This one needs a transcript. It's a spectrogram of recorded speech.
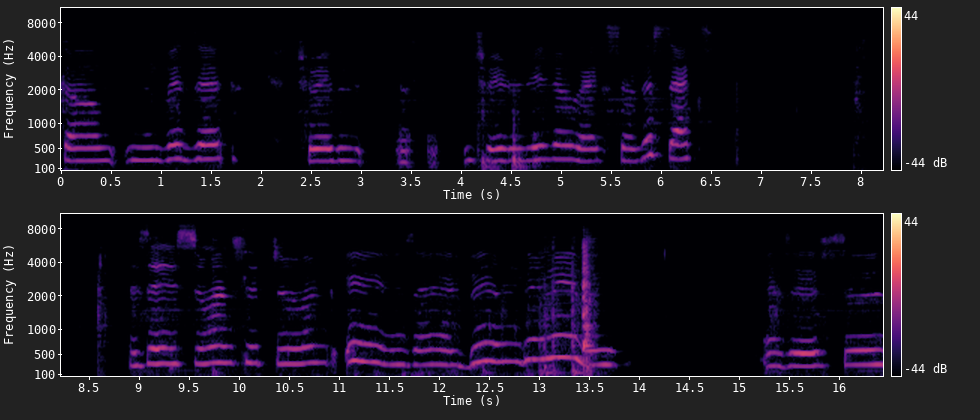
come with the three, uh, three little eggs and the sex this one slipped to is a boom dooby boom. And this uh,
